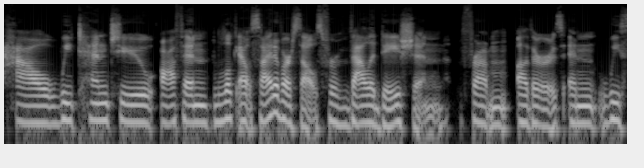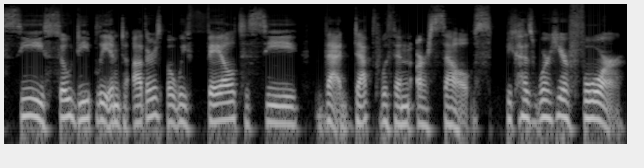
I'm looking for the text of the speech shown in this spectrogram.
how we tend to often look outside of ourselves for validation from others. And we see so deeply into others, but we fail to see that depth within ourselves because we're here for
